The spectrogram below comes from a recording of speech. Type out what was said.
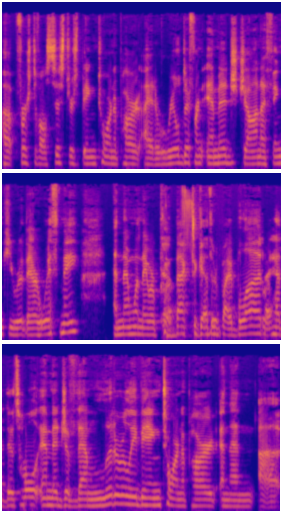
uh, first of all, sisters being torn apart. I had a real different image. John, I think you were there with me. And then when they were put yeah. back together by blood, I had this whole image of them literally being torn apart and then uh,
